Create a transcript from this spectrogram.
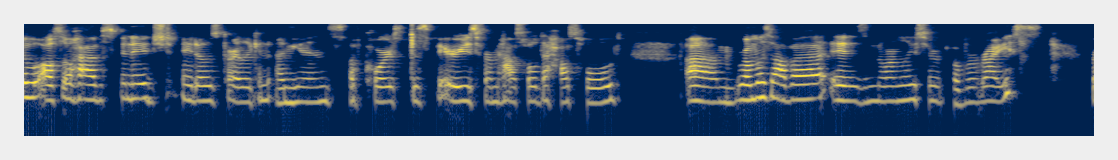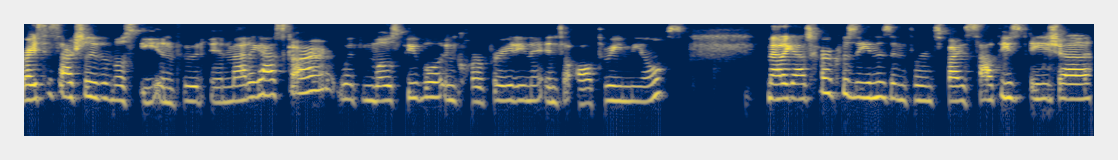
It will also have spinach, tomatoes, garlic, and onions. Of course, this varies from household to household. Um, romazava is normally served over rice. Rice is actually the most eaten food in Madagascar, with most people incorporating it into all three meals. Madagascar cuisine is influenced by Southeast Asia,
